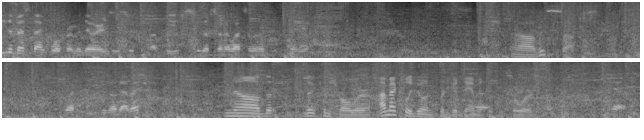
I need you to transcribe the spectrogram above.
He's the best tank warframe in there is, at least, so that's what I want to tell you. oh, this sucks. What? Do no damage? No, the the controller. I'm actually doing pretty good damage with the sword. Yeah.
